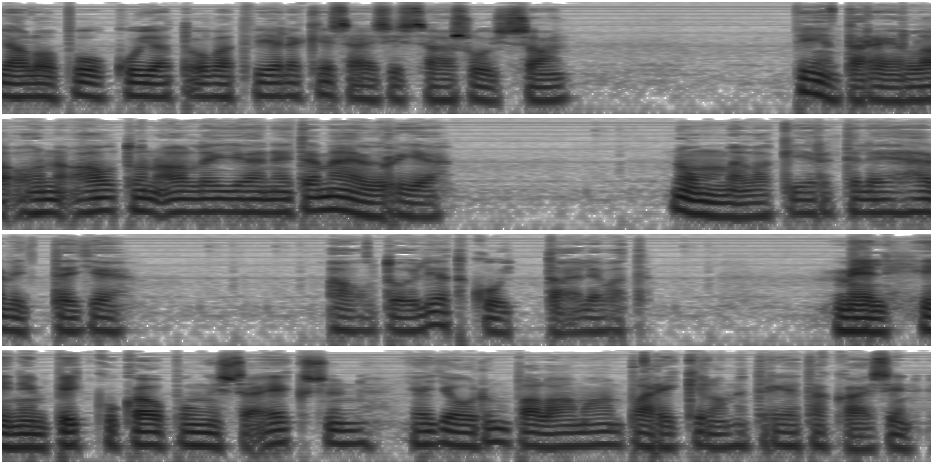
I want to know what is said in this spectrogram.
jalopuukujat ovat vielä kesäisissä asuissaan. Pientareella on auton alle jääneitä mäyriä. Nummella kiertelee hävittäjiä. Autoilijat kuittailevat. Melhinin pikkukaupungissa eksyn ja joudun palaamaan pari kilometriä takaisin.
